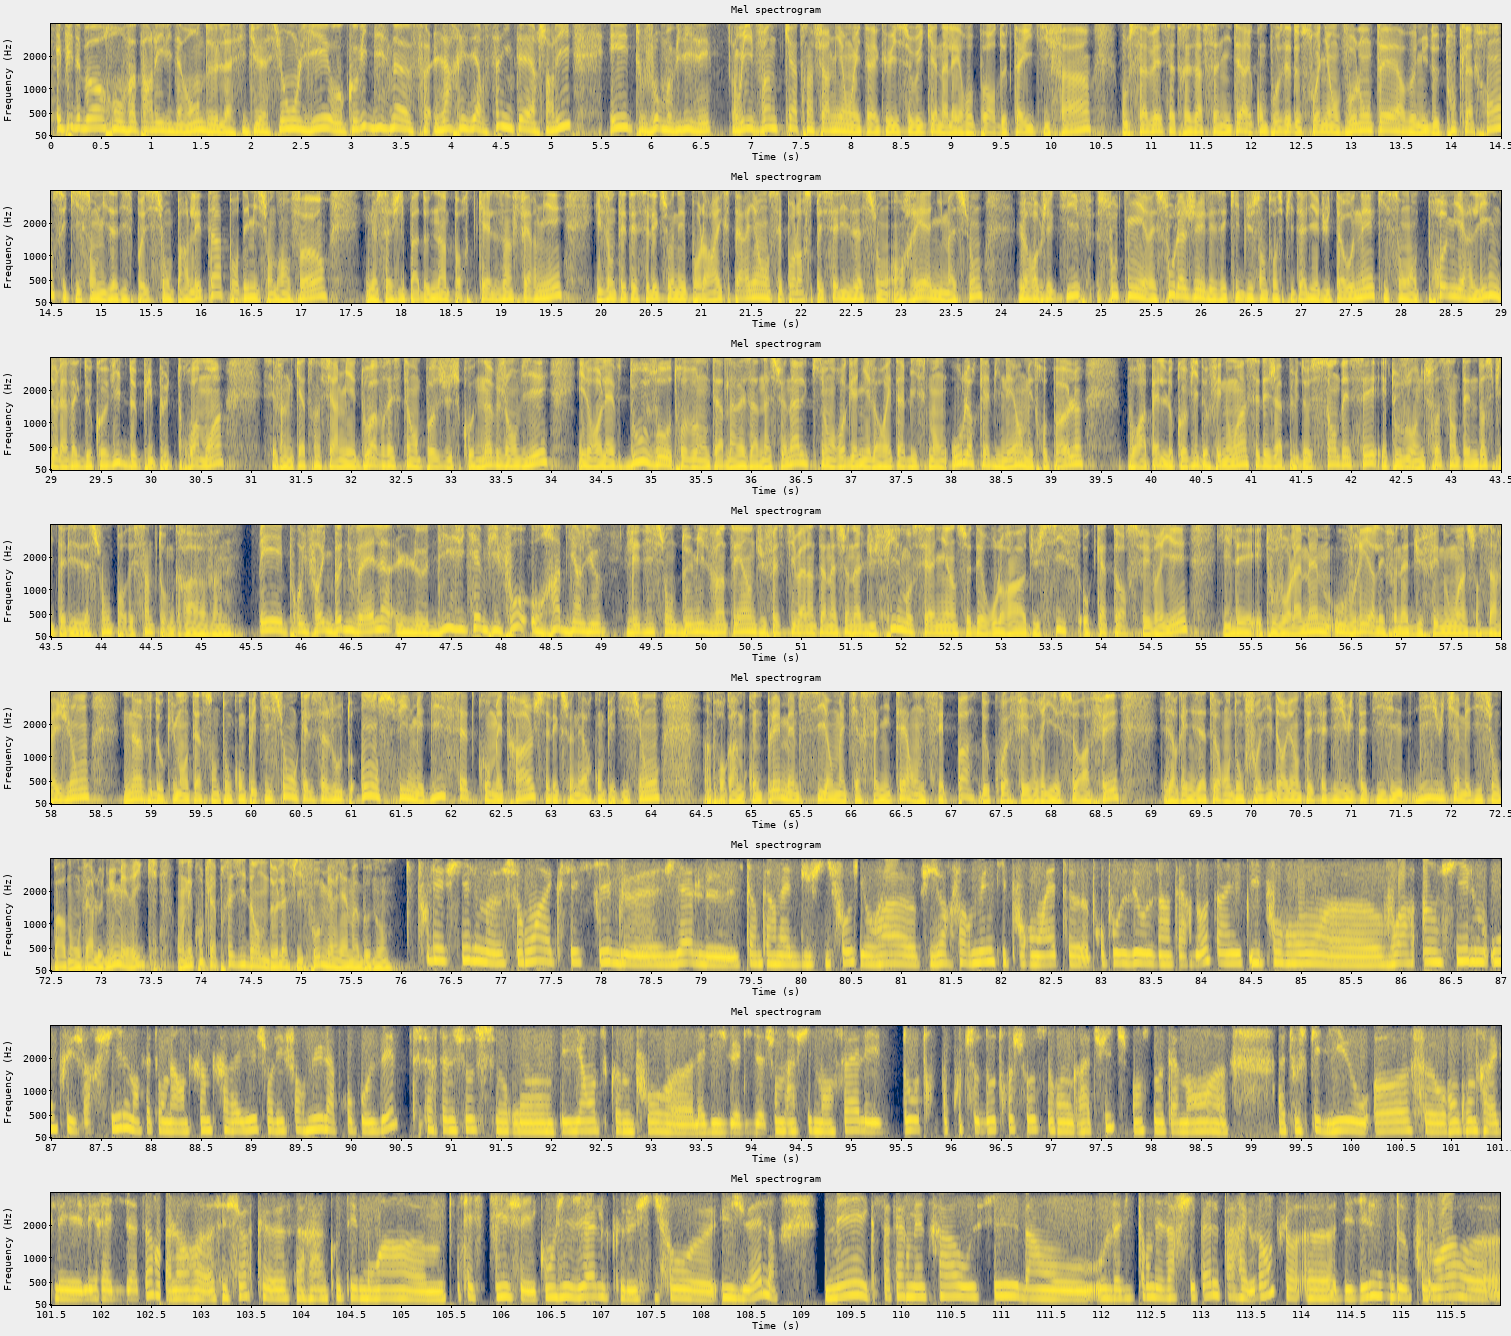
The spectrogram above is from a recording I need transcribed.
Et puis d'abord, on va parler évidemment de la situation liée au Covid-19. La réserve sanitaire, Charlie, est toujours mobilisée. Oui, 24 infirmiers ont été accueillis ce week-end à l'aéroport de Tahiti-Fa. Vous le savez, cette réserve sanitaire est composée de soignants volontaires venus de toute la France et qui sont mis à disposition par l'État pour des missions de renfort. Il ne s'agit pas de n'importe quels infirmiers. Ils ont été sélectionnés pour leur expérience et pour leur spécialisation en réanimation. Leur objectif, soutenir et soulager les équipes du centre hospitalier du Taonnet qui sont en première ligne de la vague de Covid depuis plus de trois mois. Ces 24 infirmiers doivent rester en poste jusqu'au 9 janvier. Ils relèvent 12 autres volontaires de la réserve nationale qui ont regagné leur établissement ou leur cabinet en métropole. Pour rappel, le Covid au Fénois, c'est déjà plus de 100 décès et toujours une soixantaine d'hospitalisations pour des symptômes graves. Et pour une fois, une bonne nouvelle, le 18e FIFO aura bien lieu. L'édition 2021 du Festival international du film océanien se déroulera du 6 au 14 février. L'idée est toujours la même, ouvrir les fenêtres du Fénois sur sa région. Neuf documentaires sont en compétition, auxquels s'ajoutent 11 films et 17 courts-métrages sélectionnés hors compétition. Un programme complet, même si en matière sanitaire, on ne sait pas de quoi février sera fait. Les organisateurs ont donc choisi d'orienter cette 18e édition pardon, vers le numérique. On écoute la présidente de la FIFO, Myriam tous les films seront accessibles via le site internet du FIFO. Il y aura euh, plusieurs formules qui pourront être euh, proposées aux internautes. Hein. Ils pourront euh, voir un film ou plusieurs films. En fait, on est en train de travailler sur les formules à proposer. Certaines choses seront payantes, comme pour la visualisation d'un film en salle, et d'autres, beaucoup d'autres choses seront gratuites. Je pense notamment à tout ce qui est lié au off, aux rencontres avec les, réalisateurs. Alors, c'est sûr que ça aura un côté moins festif et convivial que le FIFO euh, usuel, mais ça permettra aussi ben, aux, habitants des archipels, par exemple, euh, des îles, de pouvoir euh,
